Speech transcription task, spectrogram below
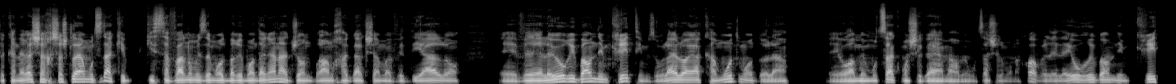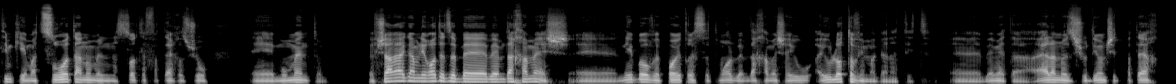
וכנראה שהחשש לא היה מוצדק, כי, כי סבלנו מזה מאוד בריבאונד הגנה, ג'ון בראון חגג שם ודיאלו, אה, ואלה היו ריבאונדים קריטיים, זה אולי לא היה כמות מאוד גדולה, אה, או הממוצע, כמו שגיא אמר, ממוצע של מונקו, אבל אלה היו ריבאונדים קריטיים, כי הם עצרו אותנו מלנסות לפתח איזשהו אה, מומנטום. אפשר היה גם לראות את זה בעמדה חמש. אה, ניבו ופויטרס אתמול בעמדה חמש היו, היו לא טובים הגנתית. אה, באמת, היה לנו איזשהו דיון שהתפתח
